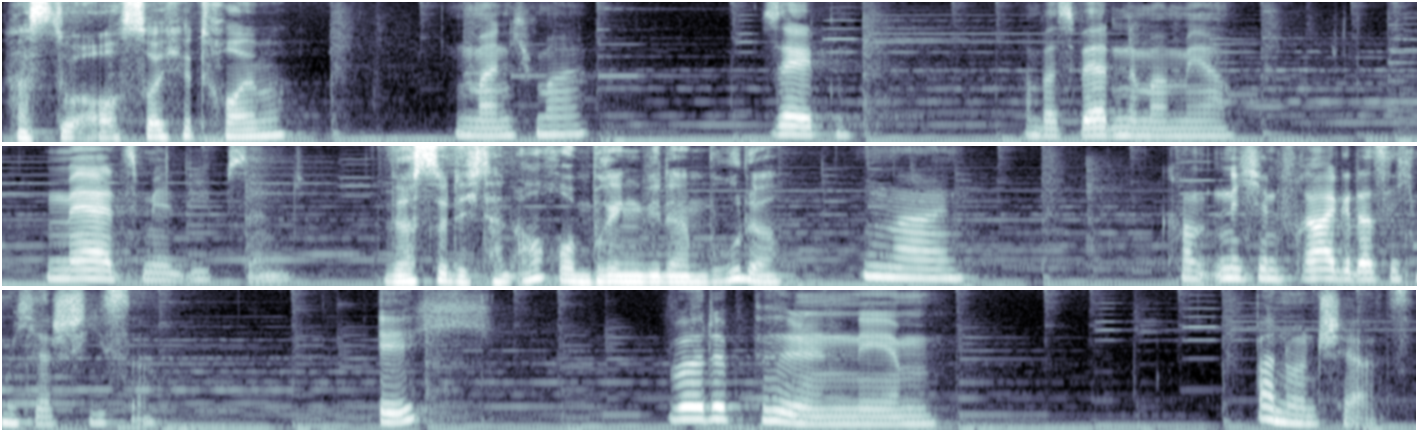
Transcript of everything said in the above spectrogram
Hast du auch solche Träume? Manchmal. Selten. Aber es werden immer mehr. Mehr als mir lieb sind. Wirst du dich dann auch umbringen wie dein Bruder? Nein. Kommt nicht in Frage, dass ich mich erschieße. Ich würde Pillen nehmen. War nur ein Scherz.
